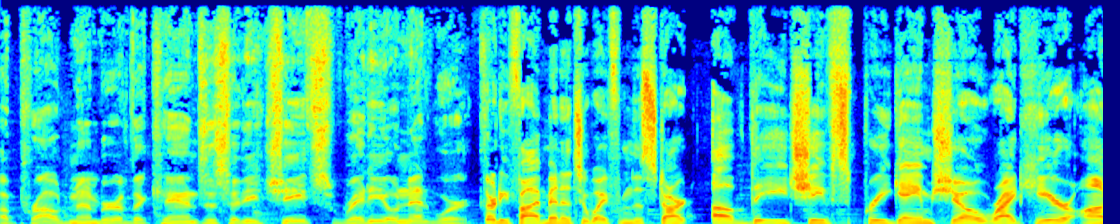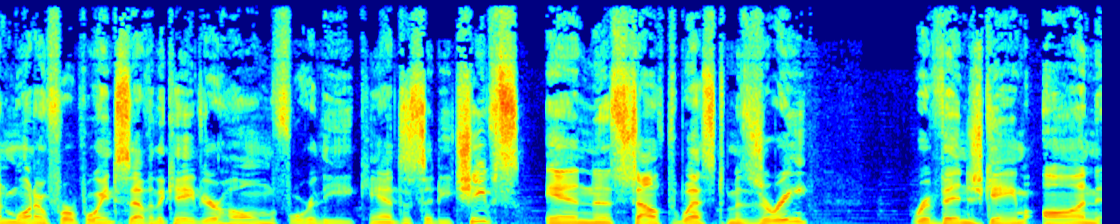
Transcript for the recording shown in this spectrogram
a proud member of the Kansas City Chiefs radio network. 35 minutes away from the start of the Chiefs pregame show right here on 104.7 The Cave, your home for the Kansas City Chiefs in southwest Missouri. Revenge game on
